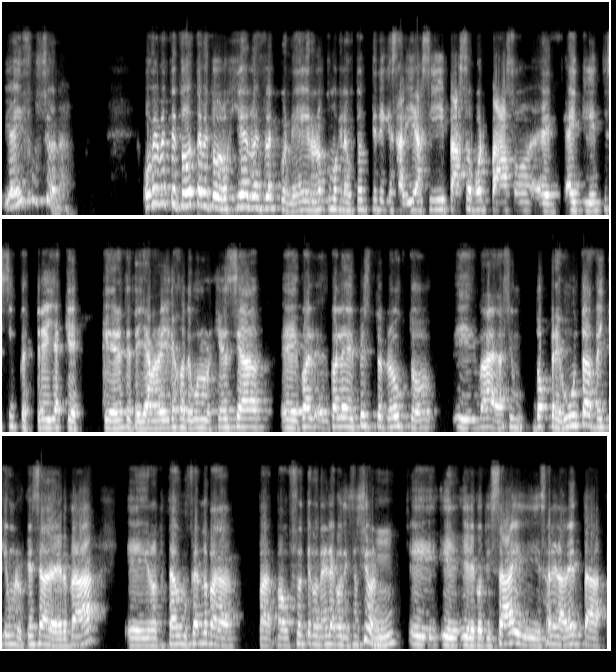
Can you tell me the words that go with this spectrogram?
y ahí funciona. Obviamente toda esta metodología no es blanco-negro, no es como que la cuestión tiene que salir así, paso por paso. Eh, hay clientes cinco estrellas que, que de repente te llaman, oye, dejo, tengo una urgencia, eh, ¿cuál, ¿cuál, es el precio del producto? Y va, así dos preguntas, veis que es una urgencia de verdad, eh, y no te está bufeando para, para, para con la cotización, y, y, le cotizáis y sale la venta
